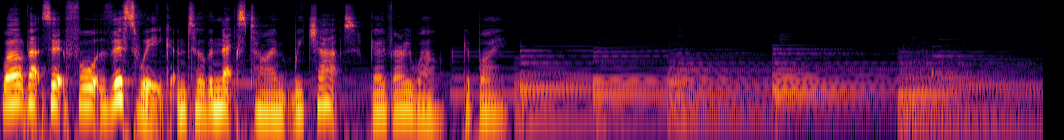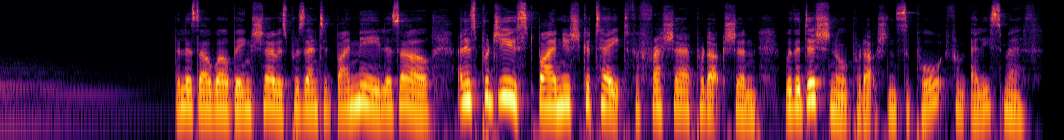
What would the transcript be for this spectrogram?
Well, that's it for this week. Until the next time we chat, go very well. Goodbye. The Liz Earle Wellbeing Show is presented by me, Liz and is produced by Anushka Tate for Fresh Air Production, with additional production support from Ellie Smith.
